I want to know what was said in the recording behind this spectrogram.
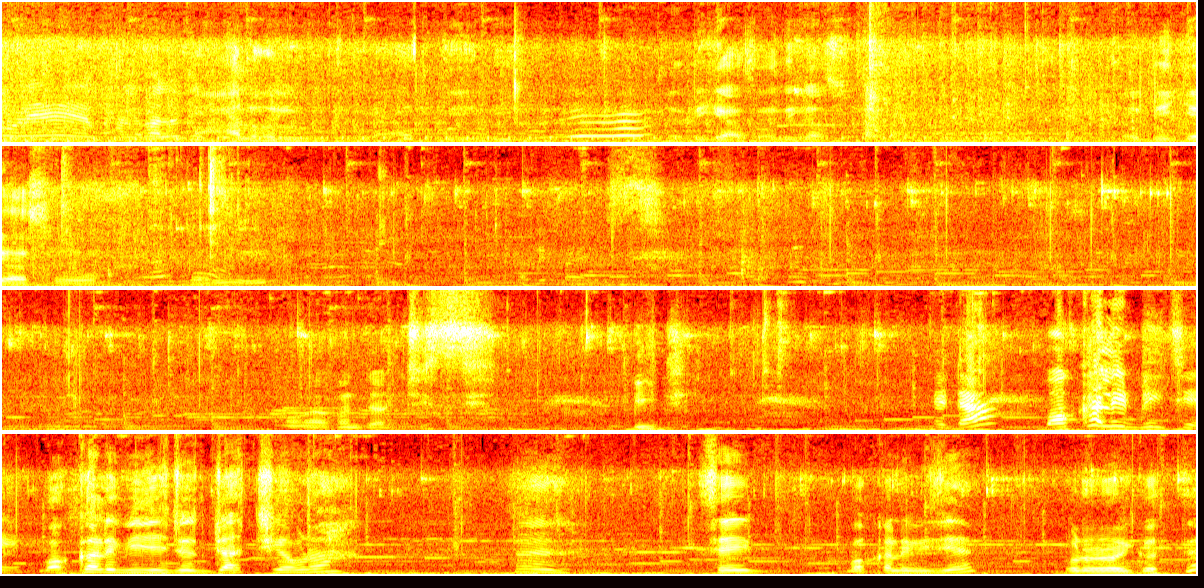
পরে ভালো ভালো video ভালো হলো। এদিকে আসো এদিকে আসো। এদিকে আসো। আমরা এখন যাচ্ছি। বিচ। এটা বকখালির বিচে। বকখালি বিচে যাচ্ছি আমরা। হ্যাঁ সেই বকখালি বিচে রই করতে।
